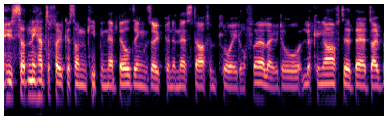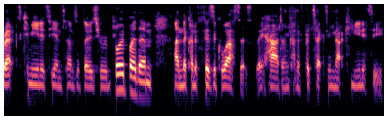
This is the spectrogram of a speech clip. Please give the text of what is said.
who suddenly had to focus on keeping their buildings open and their staff employed or furloughed or looking after their direct community in terms of those who were employed by them and the kind of physical assets that they had and kind of protecting that community.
